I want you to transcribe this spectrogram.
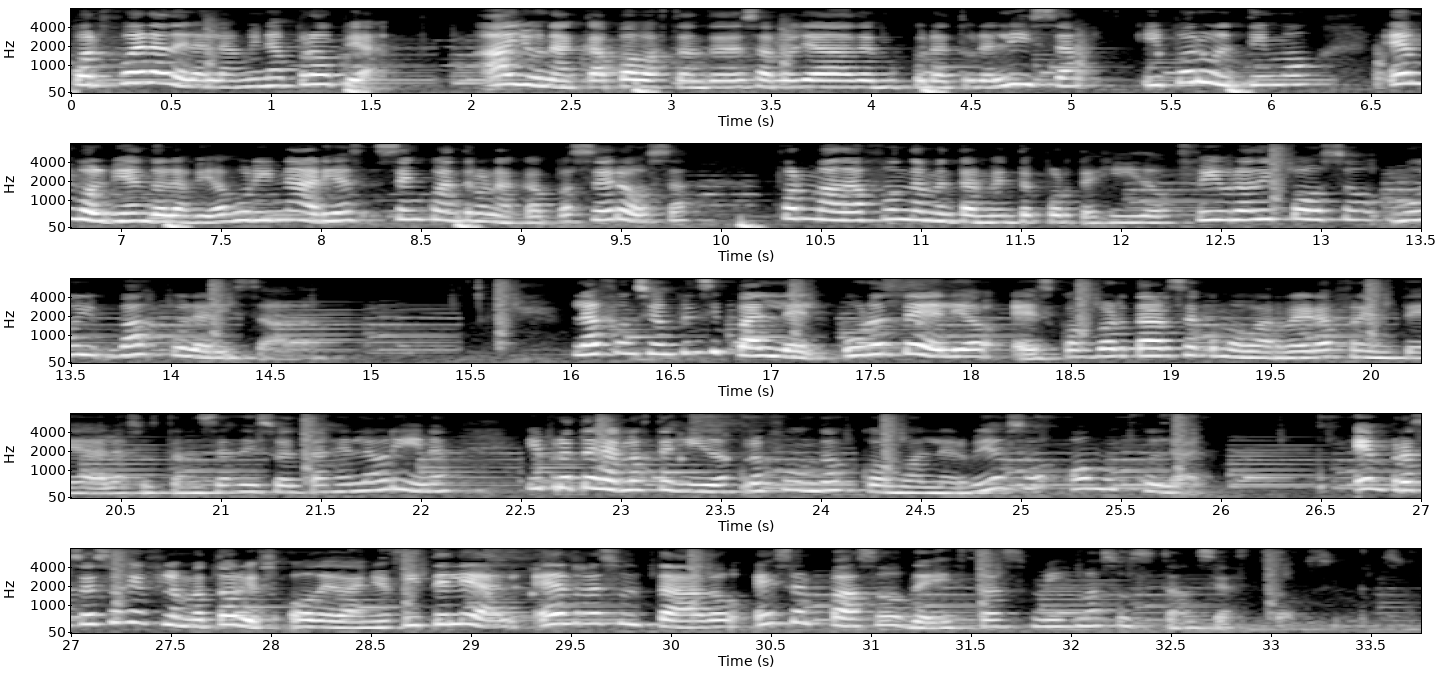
Por fuera de la lámina propia hay una capa bastante desarrollada de musculatura lisa y por último, envolviendo las vías urinarias se encuentra una capa serosa formada fundamentalmente por tejido fibrodiposo muy vascularizada. La función principal del urotelio es comportarse como barrera frente a las sustancias disueltas en la orina y proteger los tejidos profundos como el nervioso o muscular. En procesos inflamatorios o de daño epitelial, el resultado es el paso de estas mismas sustancias tóxicas.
